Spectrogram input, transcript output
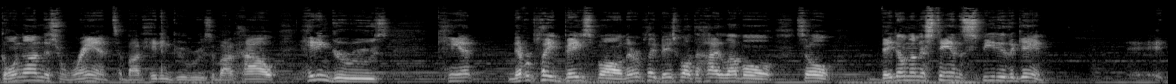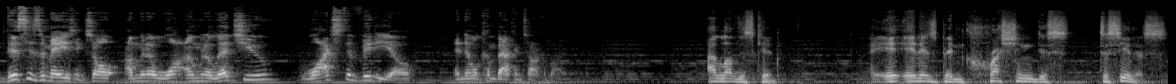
going on this rant about hitting gurus, about how hitting gurus can't never played baseball, never played baseball at the high level, so they don't understand the speed of the game. This is amazing. So I'm gonna wa- I'm gonna let you watch the video, and then we'll come back and talk about it. I love this kid. It, it has been crushing this, to see this.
